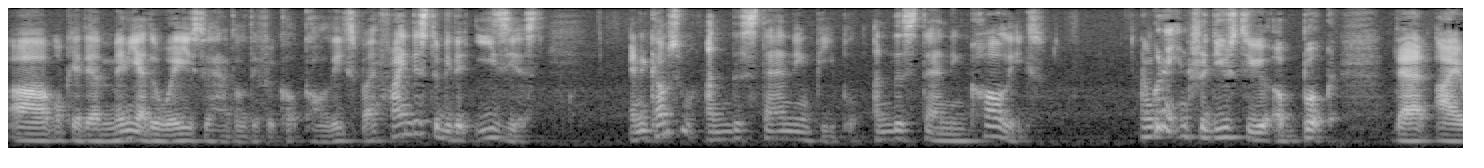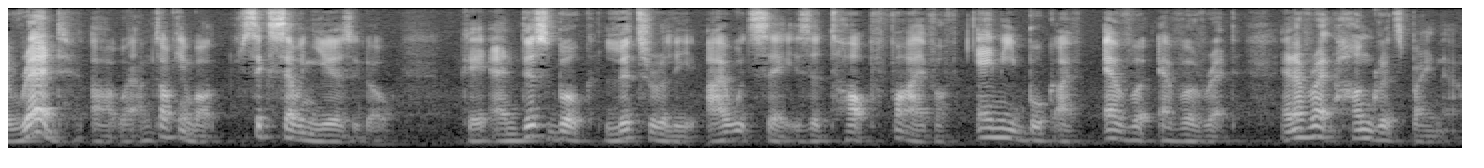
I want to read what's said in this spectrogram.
Um, okay, there are many other ways to handle difficult colleagues, but I find this to be the easiest. And it comes from understanding people, understanding colleagues. I'm going to introduce to you a book that I read, uh, well, I'm talking about six, seven years ago. Okay, and this book, literally, I would say, is the top five of any book I've ever, ever read. And I've read hundreds by now.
